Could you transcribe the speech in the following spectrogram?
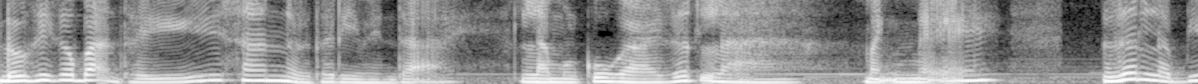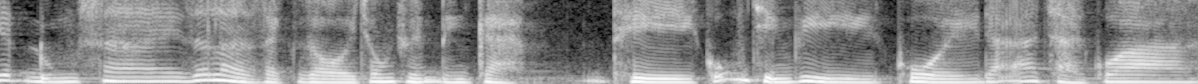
đôi khi các bạn thấy san ở thời điểm hiện tại là một cô gái rất là mạnh mẽ, rất là biết đúng sai, rất là rạch ròi trong chuyện tình cảm. Thì cũng chính vì cô ấy đã trải qua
